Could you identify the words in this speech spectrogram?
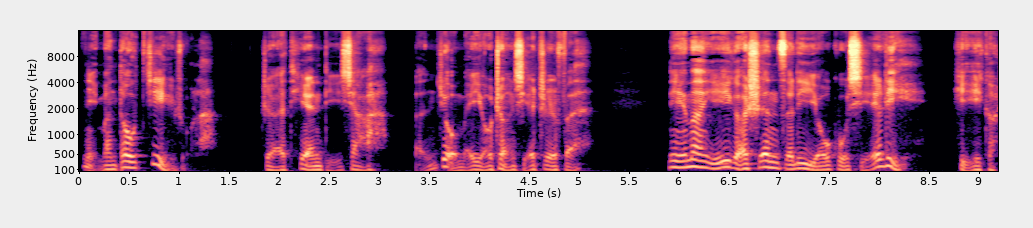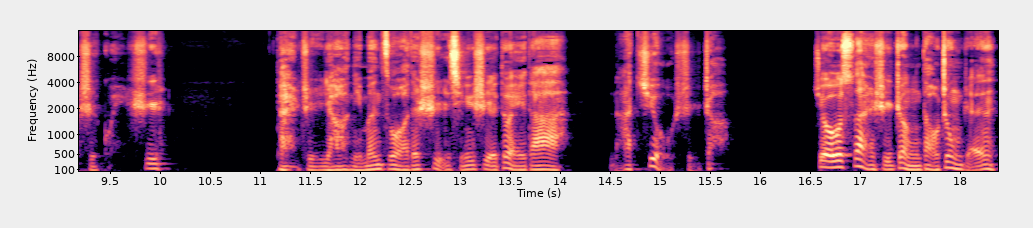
你们都记住了，这天底下本就没有正邪之分。你们一个身子里有股邪力，一个是鬼师。但只要你们做的事情是对的，那就是正。就算是正道中人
